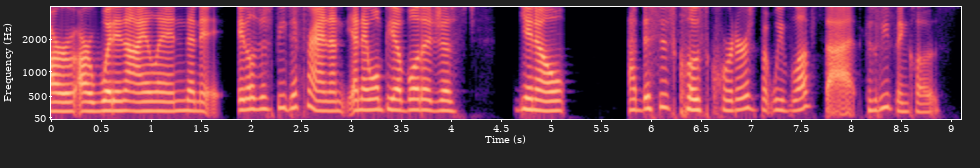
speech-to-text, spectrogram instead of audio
our our wooden island and it, it'll just be different and, and I won't be able to just, you know, uh, this is close quarters, but we've loved that because we've been close.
